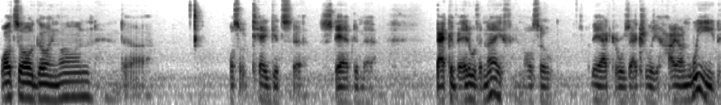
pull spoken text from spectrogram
what's all going on. And uh, also, Ted gets uh, stabbed in the back of the head with a knife. And also, the actor was actually high on weed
